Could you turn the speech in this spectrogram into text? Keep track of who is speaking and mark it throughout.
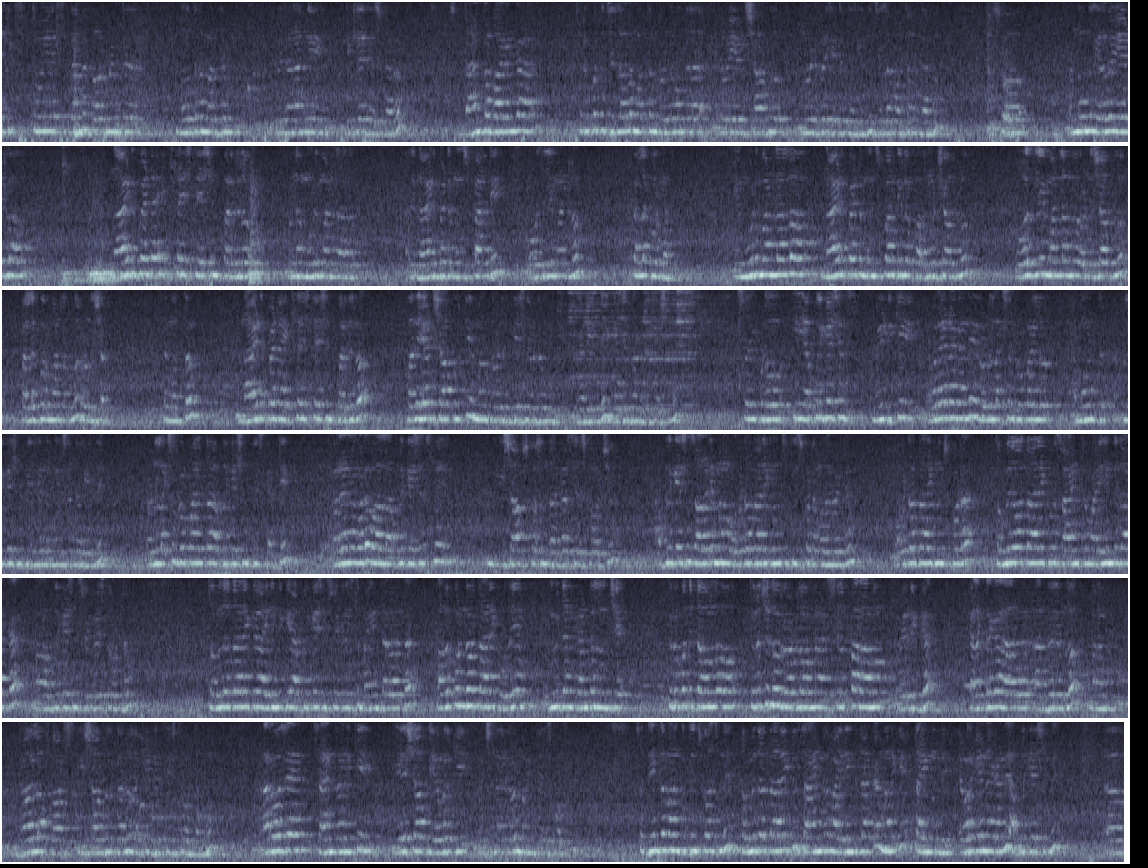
Speaker 1: Twenty six two years గాను government నూతన మద్యం విధానాన్ని డిక్లేర్ చేస్తున్నారు. సో దాంట్లో భాగంగా తిరుపతి జిల్లాలో మొత్తం రెండు వందల ఇరవై ఏడు షాపులు నోటిఫై చేయడం జరిగింది జిల్లా మొత్తం గాను. సో రెండు వందల ఇరవై ఏడులో నాయుడుపేట ఎక్సైజ్ స్టేషన్ పరిధిలో ఉన్న మూడు మండలాలు అది నాయుడుపేట మున్సిపాలిటీ ఓజిలి మండలం పెళ్ళకూరు మండలం. ఈ మూడు మండలాల్లో నాయుడుపేట మున్సిపాలిటీలో పదమూడు షాపులు ఓజ్లీ మండలంలో రెండు షాపులు పల్లెపూర్ మండలంలో రెండు షాపులు. మొత్తం నాయుడుపేట ఎక్సైజ్ స్టేషన్ పరిధిలో పదిహేడు షాపులకి మనం నోటిఫికేషన్ ఇవ్వడం జరిగింది గెజెట్ నోటిఫికేషన్. సో ఇప్పుడు ఈ అప్లికేషన్స్ వీటికి ఎవరైనా కానీ రెండు లక్షల రూపాయలు అమౌంట్ అప్లికేషన్ ఫీజుగా నిర్ణయించడం జరిగింది. రెండు లక్షల రూపాయలతో అప్లికేషన్ ఫీజు కట్టి ఎవరైనా కూడా వాళ్ళ అప్లికేషన్స్ని ఈ షాప్స్ కోసం దరఖాస్తు చేసుకోవచ్చు. అప్లికేషన్స్ ఆల్రెడీ మనం ఒకటో తారీఖు నుంచి తీసుకోవడం మొదలుపెట్టాం. ఒకటో తారీఖు నుంచి కూడా తొమ్మిదవ తారీఖు సాయంత్రం ఐదింటి దాకా మనం అప్లికేషన్ స్వీకరిస్తూ ఉంటాం. తొమ్మిదో తారీఖు ఐదింటికి అప్లికేషన్ స్వీకరించడం అయిన తర్వాత పదకొండవ తారీఖు ఉదయం ఎనిమిది గంటల నుంచే తిరుపతి టౌన్లో తిరుచునూరు రోడ్లో ఉన్న శిల్పారామం వేదికగా కలెక్టర్ గారి ఆధ్వర్యంలో మనం డ్రాయల్ ఆఫ్ లాట్స్ ఈ షాపులకు గాను లక్కీ రోజే సాయంత్రానికి ఏ షాప్ ఎవరికి వచ్చిందనేది కూడా మనకి తెలిసిపోతుంది. సో దీంట్లో మనం గుర్తుంచుకోవాల్సింది తొమ్మిదో తారీఖు సాయంత్రం ఐదింటి దాకా మనకి టైం ఉంది. ఎవరికైనా కానీ అప్లికేషన్ని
